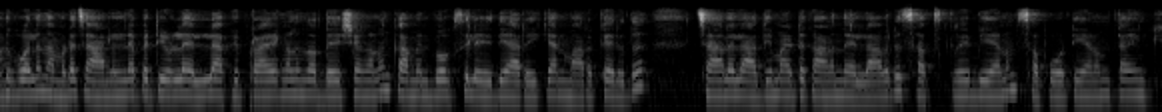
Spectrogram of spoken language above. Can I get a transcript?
അതുപോലെ നമ്മുടെ ചാനലിനെ പറ്റിയുള്ള എല്ലാ അഭിപ്രായങ്ങളും നിർദ്ദേശങ്ങളും കമന്റ് ബോക്സിൽ എഴുതി അറിയിക്കാൻ മറക്കരുത്. ചാനൽ ആദ്യമായിട്ട് കാണുന്ന എല്ലാവരും സബ്സ്ക്രൈബ് ചെയ്യണം സപ്പോർട്ട് ചെയ്യണം. താങ്ക്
